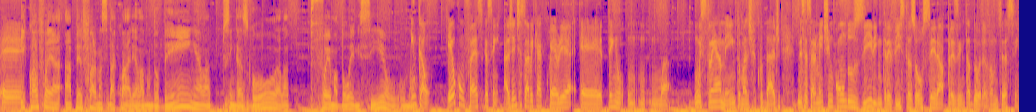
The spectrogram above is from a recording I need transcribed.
É... E qual foi a, a performance da Aquaria? Ela mandou bem? Ela se engasgou? Ela foi uma boa MC ou, ou não? Então, eu confesso que assim, a gente sabe que a Aquaria é, tem um, um, uma, um estranhamento, uma dificuldade necessariamente em conduzir entrevistas ou ser apresentadora, vamos dizer assim.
